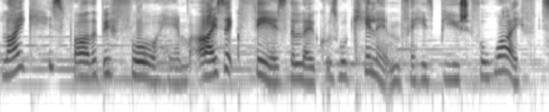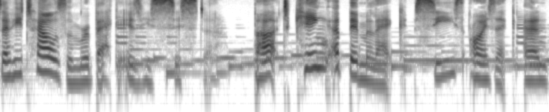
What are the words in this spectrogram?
Like his father before him, Isaac fears the locals will kill him for his beautiful wife, so he tells them Rebecca is his sister. But King Abimelech sees Isaac and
